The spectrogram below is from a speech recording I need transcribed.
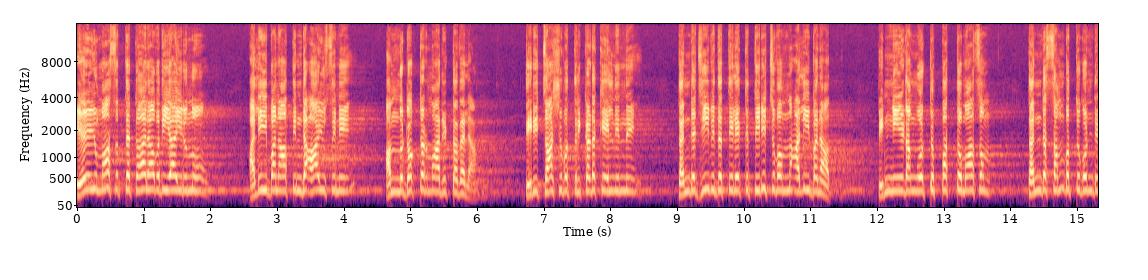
ഏഴു മാസത്തെ കാലാവധിയായിരുന്നു അലീബനാത്തിന്റെ ആയുസിന് അന്ന് ഡോക്ടർമാരിട്ട വില തിരിച്ചാശുപത്രി കിടക്കയിൽ നിന്ന് തന്റെ ജീവിതത്തിലേക്ക് തിരിച്ചു വന്ന അലീബനാഥ് പിന്നീട് അങ്ങോട്ട് പത്ത് മാസം തന്റെ സമ്പത്ത് കൊണ്ട്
